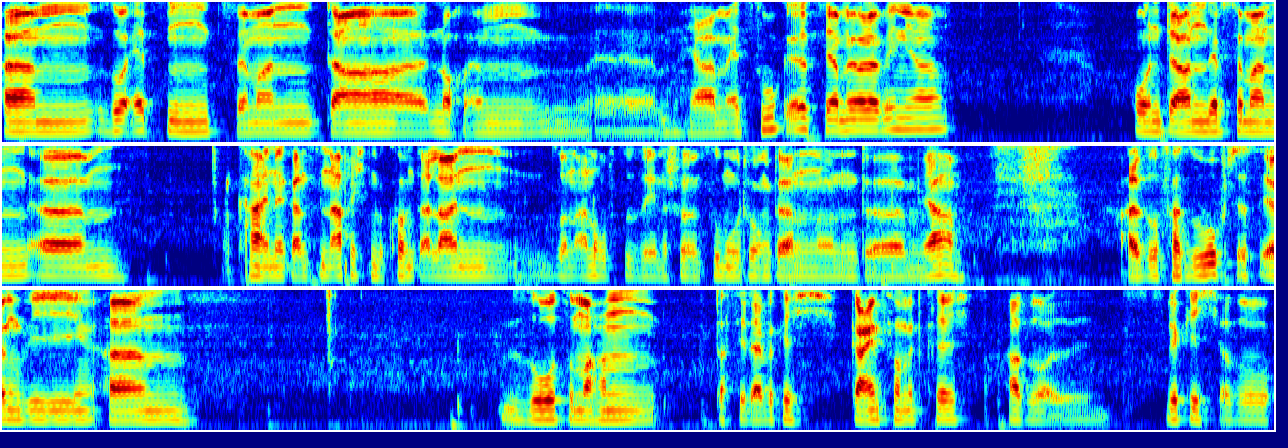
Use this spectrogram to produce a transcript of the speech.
ähm, so ätzend, wenn man da noch im, äh, ja, im Erzug ist, ja, mehr oder weniger. Und dann, selbst wenn man ähm, keine ganzen Nachrichten bekommt, allein so einen Anruf zu sehen, ist schon eine Zumutung dann. Und ähm, ja, also versucht es irgendwie ähm, so zu machen, dass ihr da wirklich gar nichts von mitkriegt. Also es ist wirklich, also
